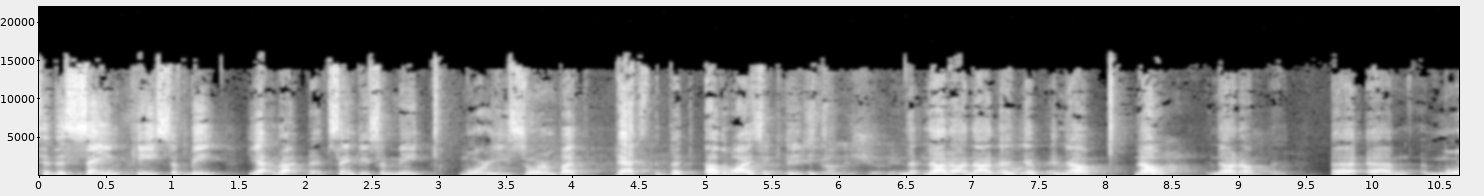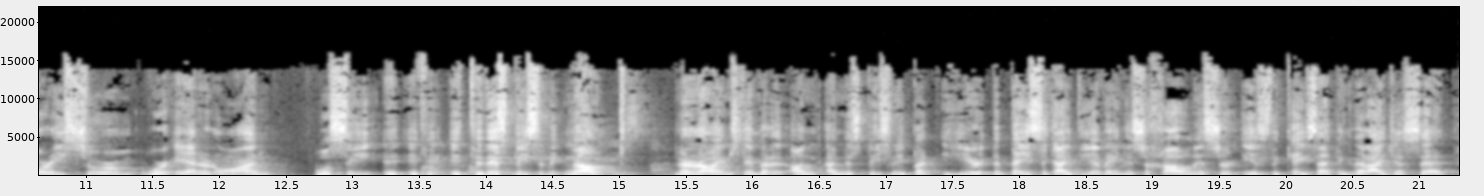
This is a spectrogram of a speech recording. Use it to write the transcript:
to the same piece of meat. Yeah, right. Same piece of meat, more isurim, but that's but otherwise it, it, it, no, no, no, uh, no, no, no, no. Uh, um, more isurim were added on. We'll see if, if to this piece of meat. No, no, no, no, I understand, but on, on this piece of meat. But here, the basic idea of Enis Shachal Isser is the case I think that I just said.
